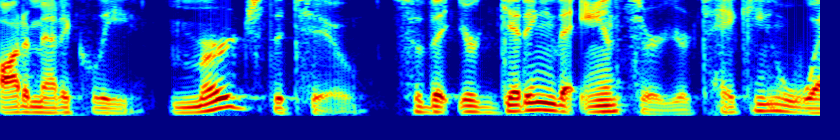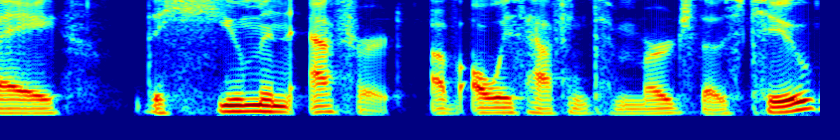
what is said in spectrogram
automatically merge the two so that you're getting the answer. You're taking away the human effort of always having to merge those two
